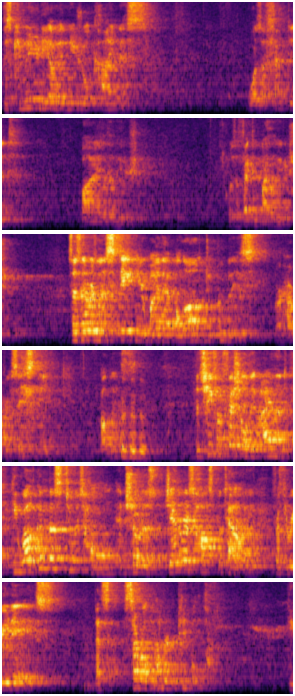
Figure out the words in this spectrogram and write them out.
this community of unusual kindness was affected by the leadership. Was affected by the leadership. It says there was an estate nearby that belonged to Publius, or however you say his name, Publius. the chief official of the island, he welcomed us to his home and showed us generous hospitality for three days. That's several hundred people. He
